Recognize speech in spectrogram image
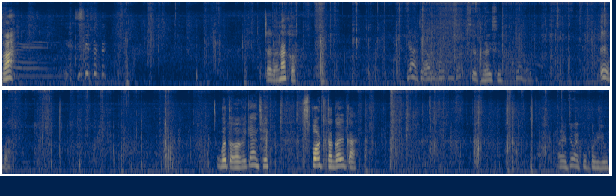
વાહ. ચલો નાખો. ક્યાં છે? છે? ઘણાય છે. એ બા. બતો હવે ક્યાં છે? સ્પોટ તો ગલકા. અરે જો એક ઉપર રહ્યું.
